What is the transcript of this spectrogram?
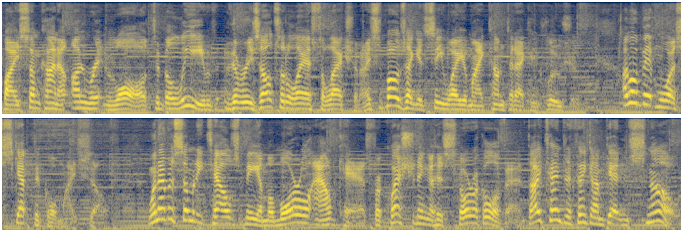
by some kind of unwritten law, to believe the results of the last election, I suppose I could see why you might come to that conclusion. I'm a bit more skeptical myself. Whenever somebody tells me I'm a moral outcast for questioning a historical event, I tend to think I'm getting snowed.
